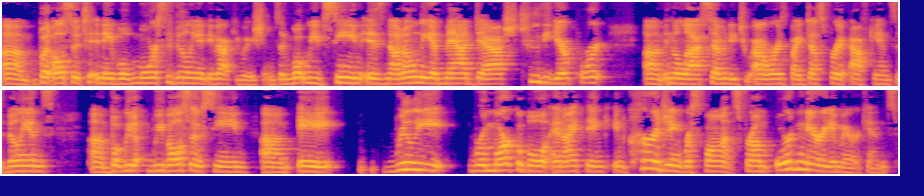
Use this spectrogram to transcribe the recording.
um, but also to enable more civilian evacuations. And what we've seen is not only a mad dash to the airport um, in the last 72 hours by desperate Afghan civilians, um, but we, we've also seen um, a really remarkable and I think encouraging response from ordinary Americans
